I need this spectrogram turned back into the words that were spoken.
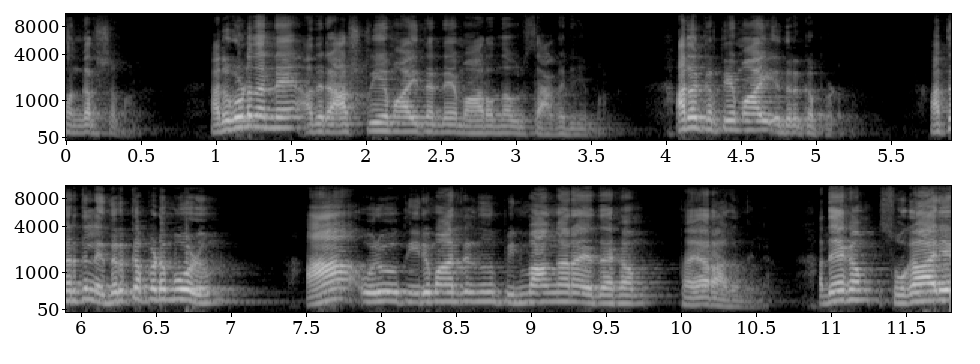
സംഘർഷമാണ്. അതുകൊണ്ട് തന്നെ അത് രാഷ്ട്രീയമായി തന്നെ മാറുന്ന ഒരു സാഹചര്യമാണ്. അത് കൃത്യമായി എതിർക്കപ്പെടുന്നു. അത്തരത്തിൽ എതിർക്കപ്പെടുമ്പോഴും ആ ഒരു തീരുമാനത്തിൽ നിന്ന് പിൻവാങ്ങാനായി അദ്ദേഹം തയ്യാറാകുന്നില്ല. അദ്ദേഹം സ്വകാര്യ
